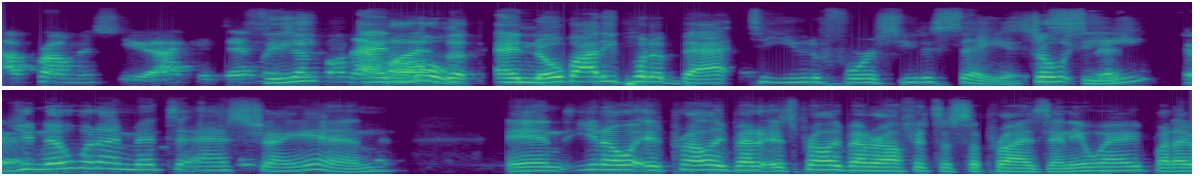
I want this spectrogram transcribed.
I promise you. I could definitely See, jump on that and one. look, and nobody put a bat to you to force you to say it. So- see, You know what I meant to ask Cheyenne, and you know it probably better. It's probably better off it's a surprise anyway. But I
